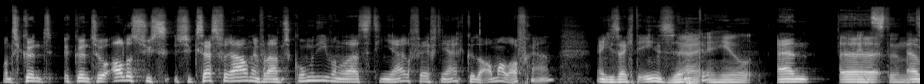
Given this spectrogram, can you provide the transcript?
Want je kunt, je kunt zo alle su- succesverhalen in Vlaamse comedy van de laatste 10 jaar of 15 jaar kunnen allemaal afgaan. En je zegt één ja zinnetje. heel... En, eh, en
